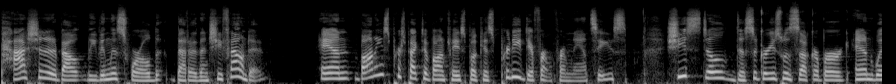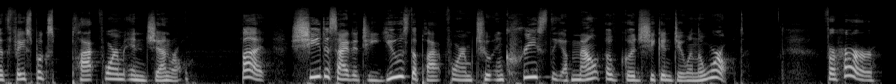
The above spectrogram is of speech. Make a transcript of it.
passionate about leaving this world better than she found it. And Bonnie's perspective on Facebook is pretty different from Nancy's. She still disagrees with Zuckerberg and with Facebook's platform in general. But she decided to use the platform to increase the amount of good she can do in the world. For her,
